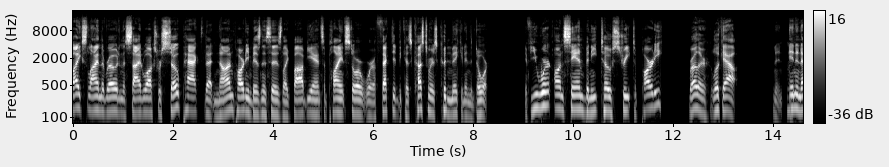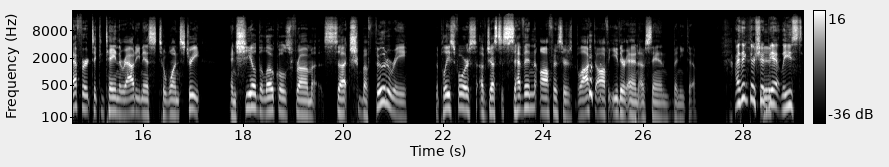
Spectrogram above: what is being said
Bikes lined the road and the sidewalks were so packed that non party businesses like Bob Yant's appliance store were affected because customers couldn't make it in the door. If you weren't on San Benito Street to party, brother, look out. In, hmm. in an effort to contain the rowdiness to one street and shield the locals from such buffoonery, the police force of just seven officers blocked off either end of San Benito. I think there should be at least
